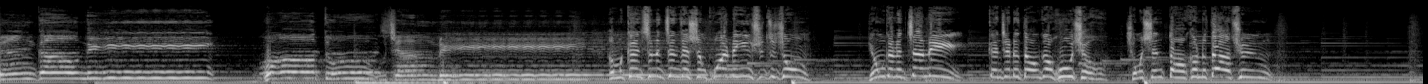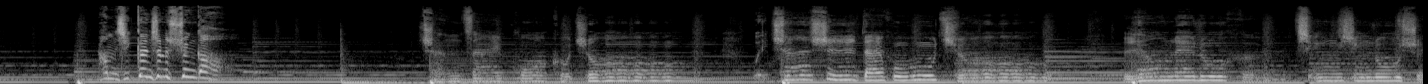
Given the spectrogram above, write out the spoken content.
宣告你，我独降临。我们更深的站在神话的应许之中，勇敢的站立，更加的祷告呼求，成为神祷告的大军。让我们一起更深的宣告：站在破口中，为这时代呼求，流泪如河，清醒如水。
